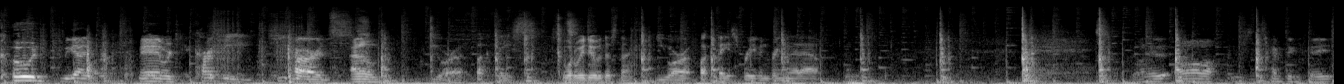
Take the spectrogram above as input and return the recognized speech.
Code. We got. Man, we're. car key, key cards. I don't. You are a fuckface. So what do we do with this thing? You are a fuckface for even bringing that out. Don't hit it. Oh, it's tempting fate.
